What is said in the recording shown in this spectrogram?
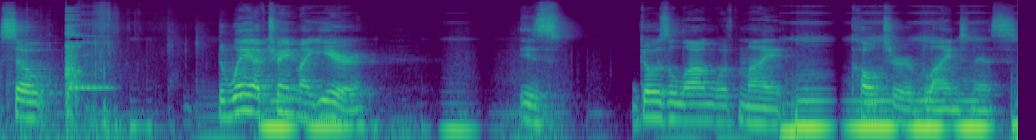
so the way I've trained my ear is goes along with my culture blindness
